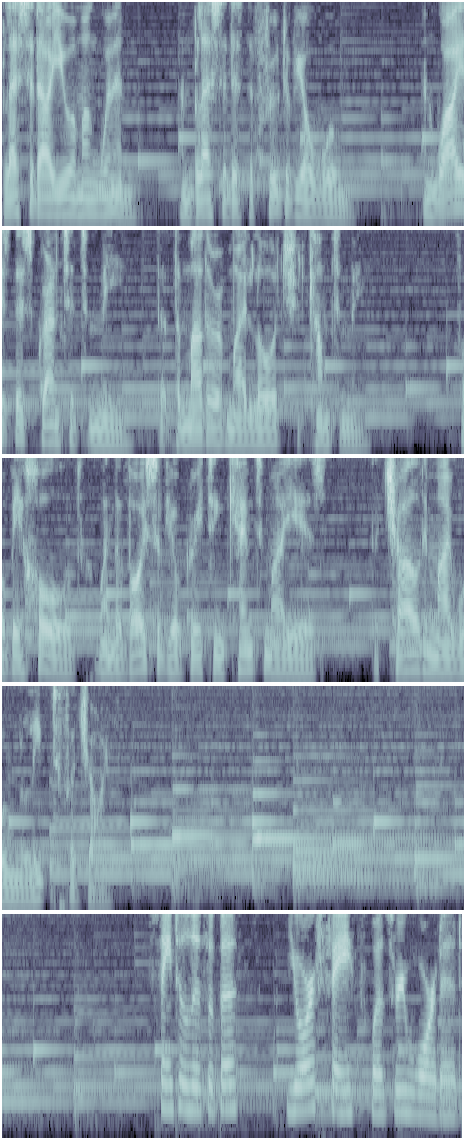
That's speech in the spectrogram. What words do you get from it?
Blessed are you among women, and blessed is the fruit of your womb. And why is this granted to me, that the mother of my Lord should come to me? For behold, when the voice of your greeting came to my ears, the child in my womb leaped for joy. Saint Elizabeth, your faith was rewarded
